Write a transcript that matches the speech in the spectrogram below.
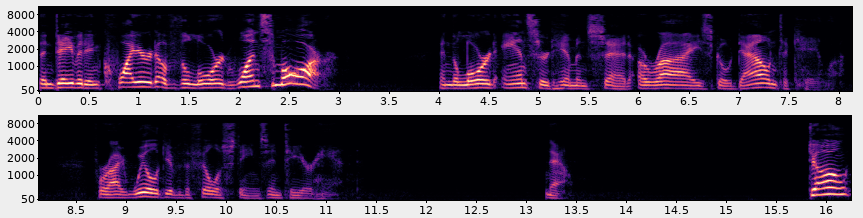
Then David inquired of the Lord once more. And the Lord answered him and said, Arise, go down to Keilah, for I will give the Philistines into your hand. Now, don't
